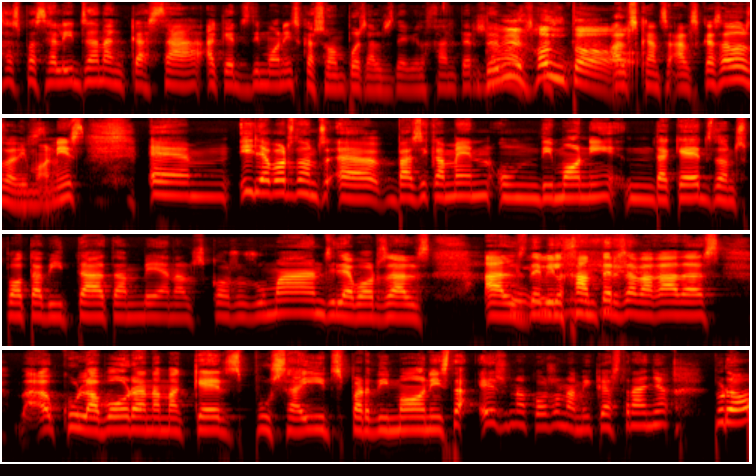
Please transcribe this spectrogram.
s'especialitzen en caçar aquests dimonis que són pues, els Devil Hunters. Devil no? els, Hunter! els, ca- els caçadors de dimonis. Eh, I llavors, doncs, eh, bàsicament, un dimoni d'aquests doncs, pot habitar també en els cossos humans i llavors els, els Devil Hunters a vegades col·laboren amb aquests posseïts per dimonis. És una cosa una mica estranya, però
